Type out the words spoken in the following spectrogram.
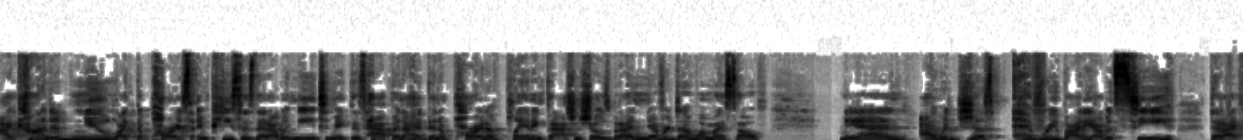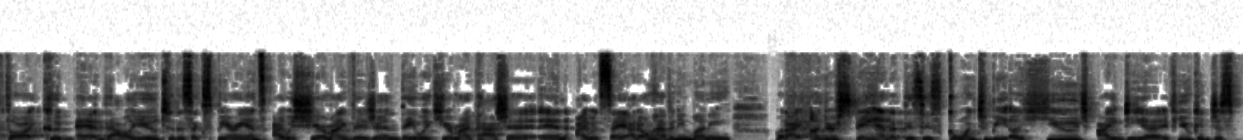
I kind of knew like the parts and pieces that I would need to make this happen. I had been a part of planning fashion shows, but I had never done one myself. Mm-hmm. And I would just, everybody I would see that I thought could add value to this experience, I would share my vision. They would hear my passion. And I would say, I don't have any money but I understand that this is going to be a huge idea. If you could just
